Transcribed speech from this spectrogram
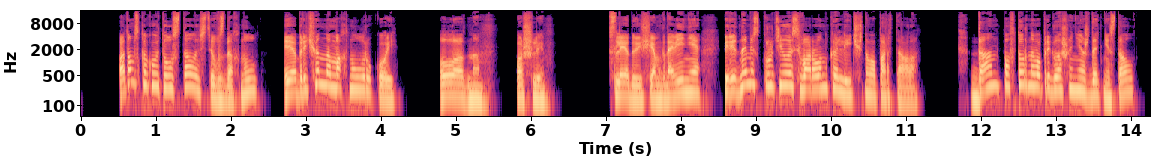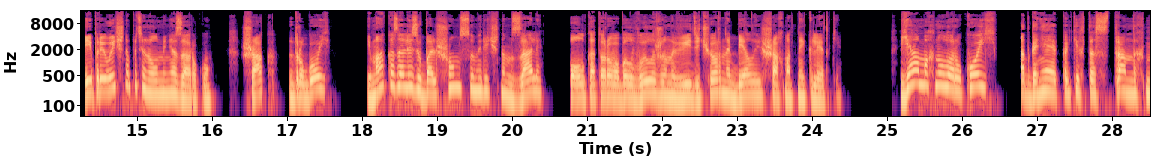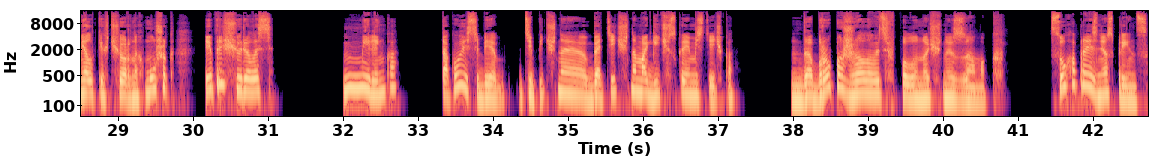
Потом с какой-то усталостью вздохнул и обреченно махнул рукой. «Ладно, пошли». Следующее мгновение перед нами скрутилась воронка личного портала. Дан повторного приглашения ждать не стал и привычно потянул меня за руку. Шаг, другой, и мы оказались в большом сумеречном зале, пол которого был выложен в виде черно-белой шахматной клетки. Я махнула рукой, отгоняя каких-то странных мелких черных мушек, и прищурилась. Миленько. Такое себе типичное готично-магическое местечко. «Добро пожаловать в полуночный замок», — сухо произнес принц.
